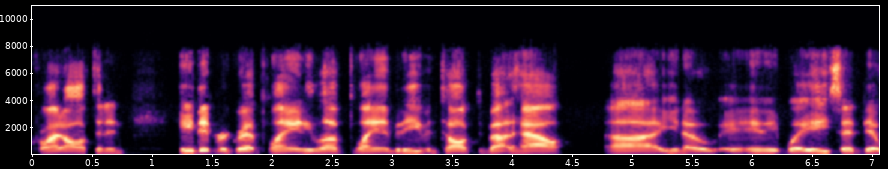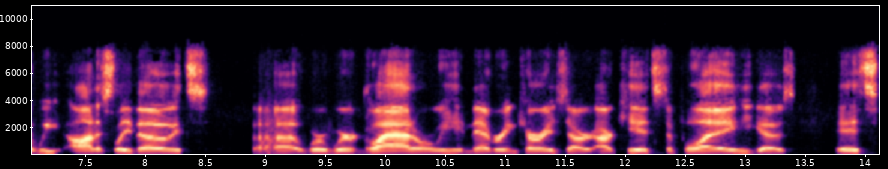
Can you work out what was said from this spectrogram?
quite often, and he didn't regret playing. He loved playing, but he even talked about how uh, you know, and he said that we honestly though it's uh, we're we're glad or we never encouraged our, our kids to play. He goes, it's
